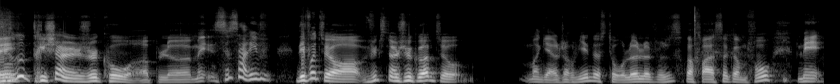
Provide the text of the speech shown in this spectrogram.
sais. surtout de tricher un jeu coop, là. Mais ça, ça arrive. Des fois, tu Ah, vu que c'est un jeu coop, tu vas. Moi, regarde, je reviens de ce tour-là, là, je vais juste refaire ça comme faut. Mais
